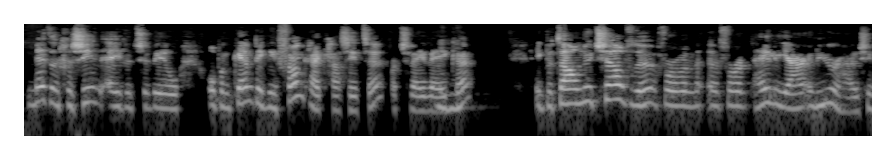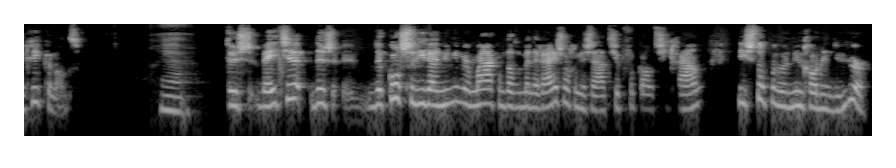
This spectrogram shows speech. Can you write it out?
met een gezin eventueel op een camping in Frankrijk ga zitten voor twee weken. Ik betaal nu hetzelfde voor, een, eh, voor het hele jaar een huurhuis in Griekenland. ja. Dus weet je, dus de kosten die wij nu niet meer maken omdat we met een reisorganisatie op vakantie gaan, die stoppen we nu gewoon in de huur.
